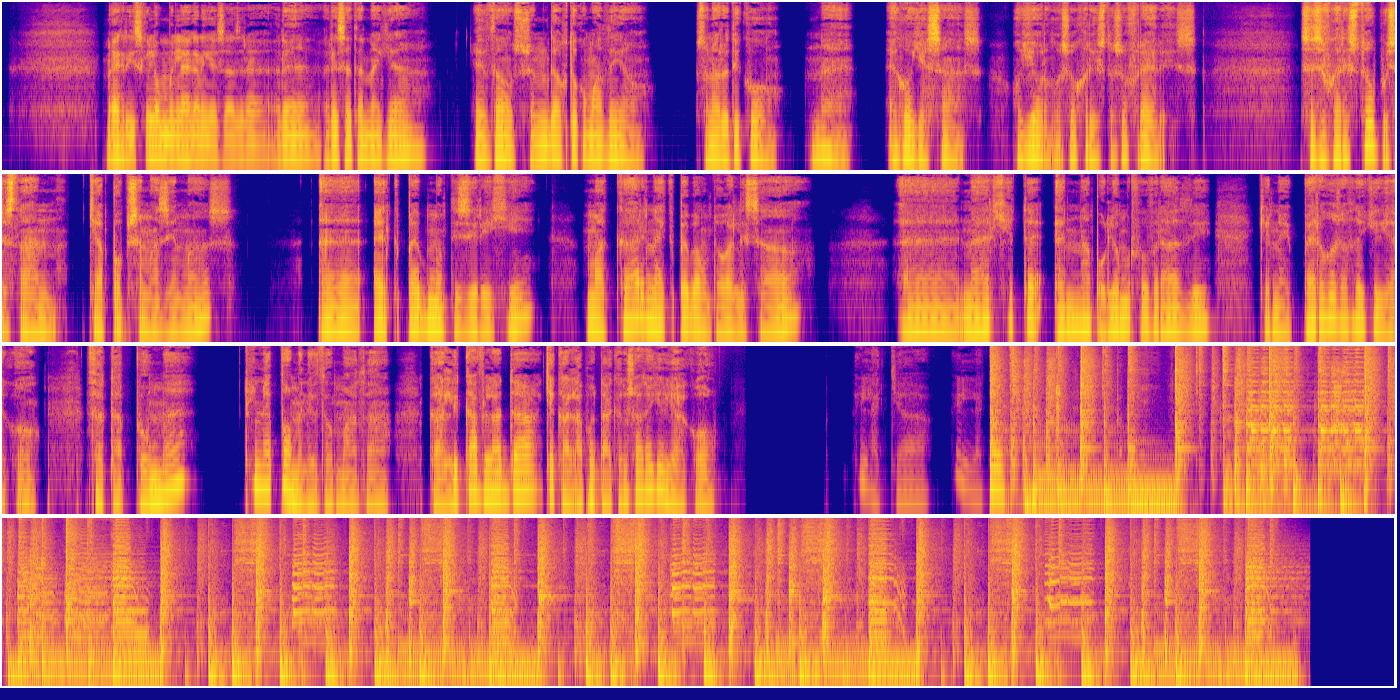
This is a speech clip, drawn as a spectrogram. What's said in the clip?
Μέχρι και σκύλο που μιλάγανε για εσάς ρε, ρε, ρε σαταναγιά. Εδώ στους 98,2. Στον ερωτικό. Ναι, εγώ για εσάς. Ο Γιώργος, ο Χρήστος, ο Φρέρης. Σας ευχαριστώ που ήσασταν και απόψε μαζί μας. Ε, εκπέμπουμε από τη Ζηρίχη. Μακάρι να εκπέμπαμε από το Γαλισά. Ε, να έρχεται ένα πολύ όμορφο βράδυ και ένα υπέροχο Σαββατοκύριακο. Θα τα πούμε την επόμενη εβδομάδα. Καλή καβλάντα και καλά ποτάκια το Σαββατοκύριακο. Φιλακιά, φιλακιά.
